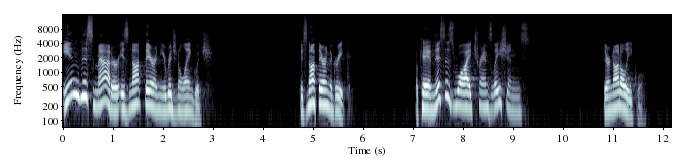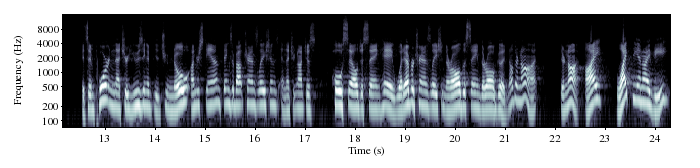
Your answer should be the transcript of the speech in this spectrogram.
in this matter is not there in the original language. It's not there in the Greek. Okay, and this is why translations they're not all equal. It's important that you're using it, that you know, understand things about translations, and that you're not just wholesale just saying, hey, whatever translation, they're all the same, they're all good. No, they're not. They're not. I like the NIV,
